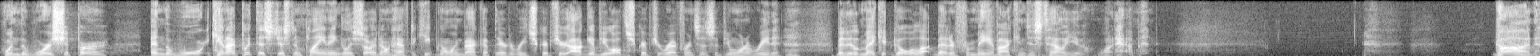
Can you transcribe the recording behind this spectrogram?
When the worshiper and the war, can I put this just in plain English so I don't have to keep going back up there to read scripture? I'll give you all the scripture references if you want to read it, but it'll make it go a lot better for me if I can just tell you what happened. God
